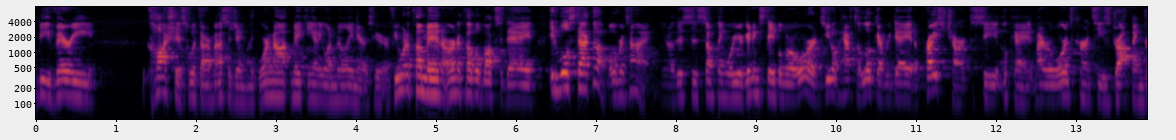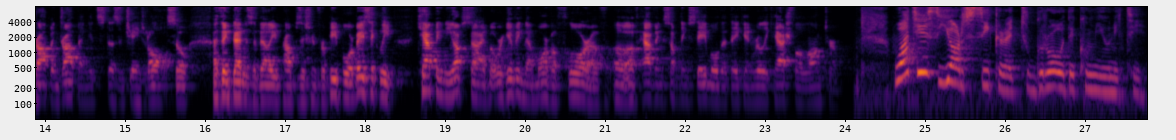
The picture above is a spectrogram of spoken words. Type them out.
be very cautious with our messaging. Like we're not making anyone millionaires here. If you want to come in, earn a couple bucks a day, it will stack up over time. You know, this is something where you're getting stable rewards. You don't have to look every day at a price chart to see, okay, my rewards currency is dropping, dropping, dropping. It doesn't change at all. So I think that is a value proposition for people. We're basically capping the upside, but we're giving them more of a floor of, of having something stable that they can really cash flow long term. What is your secret to grow the community?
